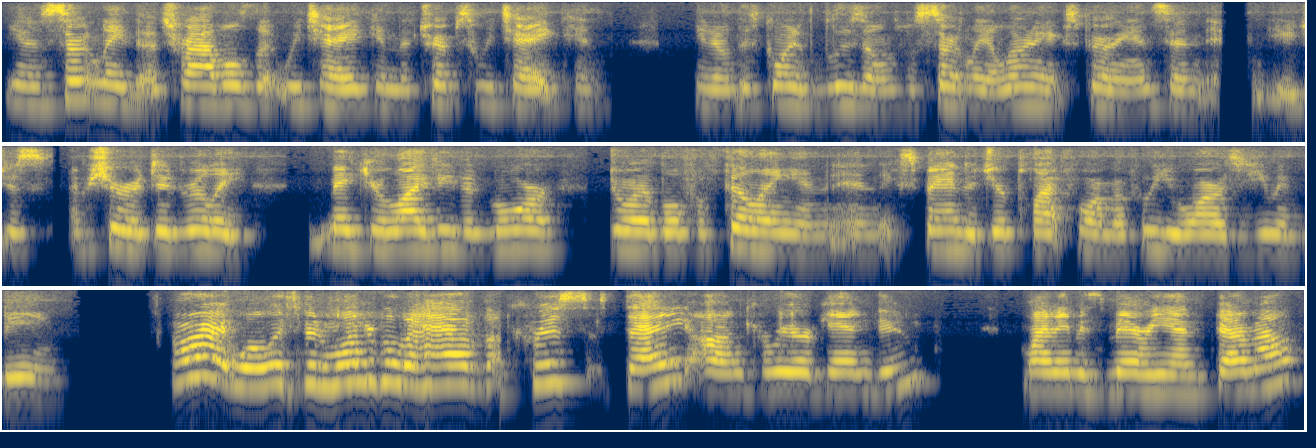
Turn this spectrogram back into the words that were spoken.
You know, certainly the travels that we take and the trips we take and you know, this going to the blue zones was certainly a learning experience and you just I'm sure it did really make your life even more enjoyable, fulfilling and, and expanded your platform of who you are as a human being. All right, well, it's been wonderful to have Chris stay on Career Can Do. My name is Marianne Fairmouth.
